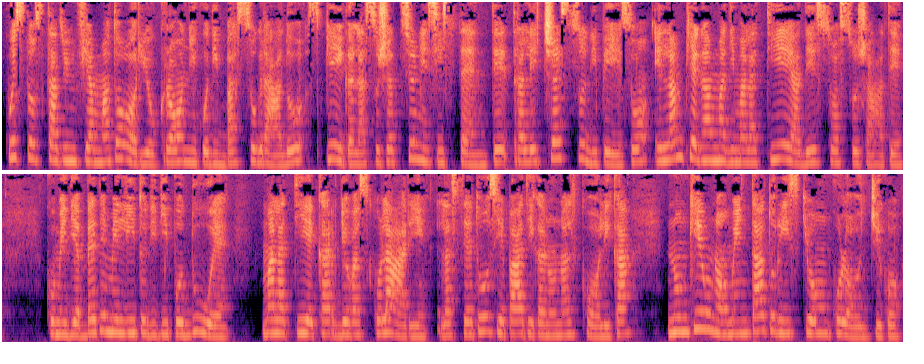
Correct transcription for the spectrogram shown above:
Questo stato infiammatorio cronico di basso grado spiega l'associazione esistente tra l'eccesso di peso e l'ampia gamma di malattie ad esso associate, come diabete mellito di tipo 2, malattie cardiovascolari, la steatosi epatica non alcolica, nonché un aumentato rischio oncologico,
